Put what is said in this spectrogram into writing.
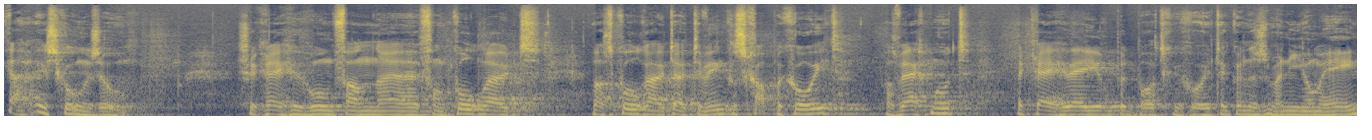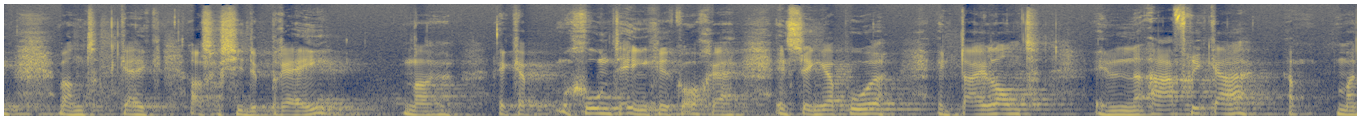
Ja, is gewoon zo. Ze krijgen gewoon van, uh, van koolruit wat koolruit uit de winkelschappen gooit, wat weg moet, dat krijgen wij hier op het bord gegooid. Daar kunnen ze maar niet omheen. Want kijk, als ik zie de prei. Nou, ik heb groenten ingekocht in Singapore, in Thailand, in Afrika. Maar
